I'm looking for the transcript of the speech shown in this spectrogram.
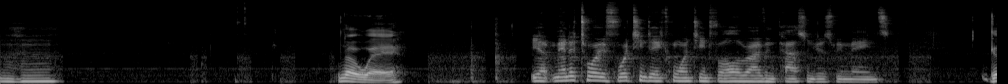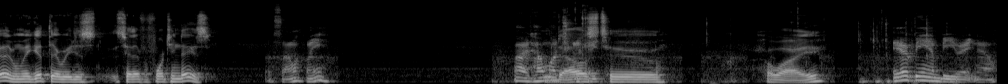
Mm-hmm. No way. Yeah, mandatory 14 day quarantine for all arriving passengers remains. Good. When we get there, we just stay there for 14 days. That's fine with me. Alright, how much? Dallas okay, to Hawaii. Airbnb right now.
